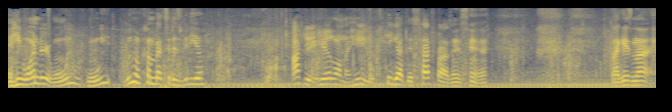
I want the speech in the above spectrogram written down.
And he wondered when we when we we gonna come back to this video. I should heal on the heater. He got this hot fries in his hand. Like it's not.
